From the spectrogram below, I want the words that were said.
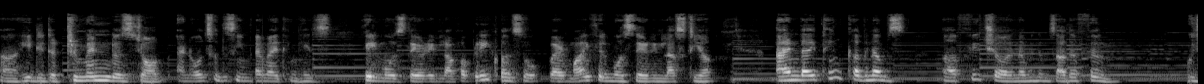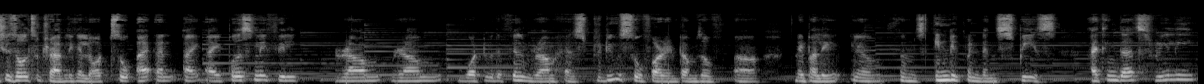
uh, he did a tremendous job, and also the same time, I think his film was there in La Fabrique also, where my film was there in last year, and I think Abhinav's uh, feature and Abhinav's other film, which is also traveling a lot. So I and I, I personally feel Ram Ram whatever the film Ram has produced so far in terms of uh, Nepali you know, films independent space, I think that's really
